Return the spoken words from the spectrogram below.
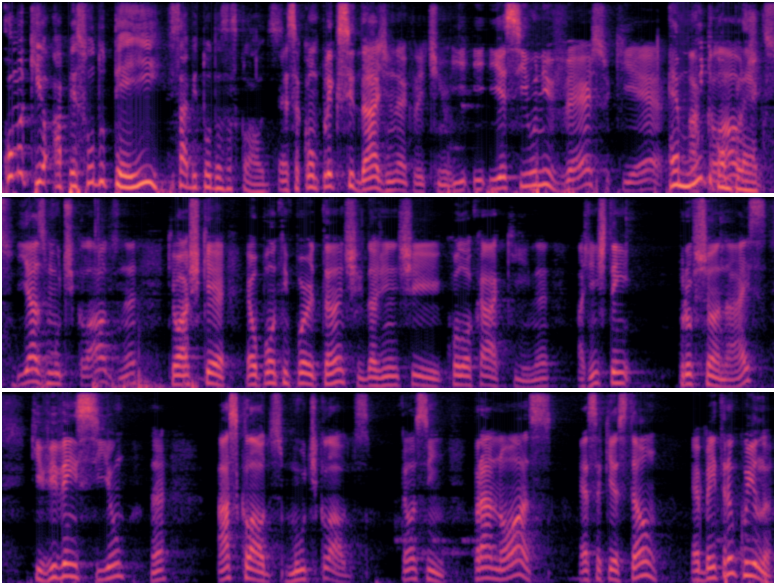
Como que a pessoa do TI sabe todas as clouds? Essa complexidade, né, Cleitinho? E, e- e esse universo que é. É a muito cloud complexo. E as multiclouds, né? Que eu acho que é, é o ponto importante da gente colocar aqui, né? A gente tem profissionais que vivenciam né, as clouds, multiclouds. Então, assim, para nós, essa questão é bem tranquila,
